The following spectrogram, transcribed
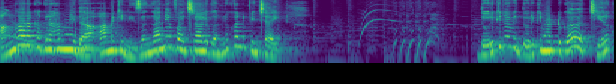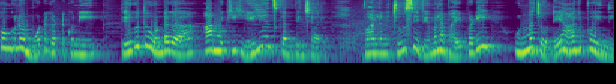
అంగారక గ్రహం మీద ఆమెకి నిజంగానే వజ్రాల గన్లు కనిపించాయి. దొరికినవి దొరికినట్టుగా చీర కొంగులో మూట కట్టుకుని తిరుగుతూ ఉండగా ఆమెకి ఏలియన్స్ కనిపించారు. వాళ్ళని చూసి విమల భయపడి ఉన్న చోటే ఆగిపోయింది.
